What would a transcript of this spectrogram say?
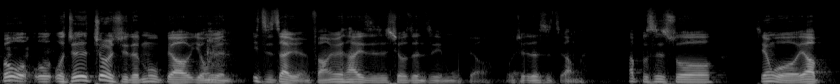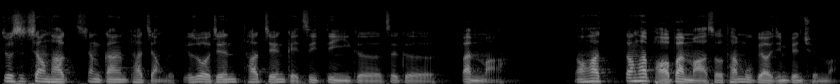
不过我我我觉得 George 的目标永远一直在远方，因为他一直是修正自己目标。我觉得是这样的，他不是说今天我要就是像他像刚刚他讲的，比如说我今天他今天给自己定一个这个半马，然后他当他跑到半马的时候，他目标已经变全马了。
